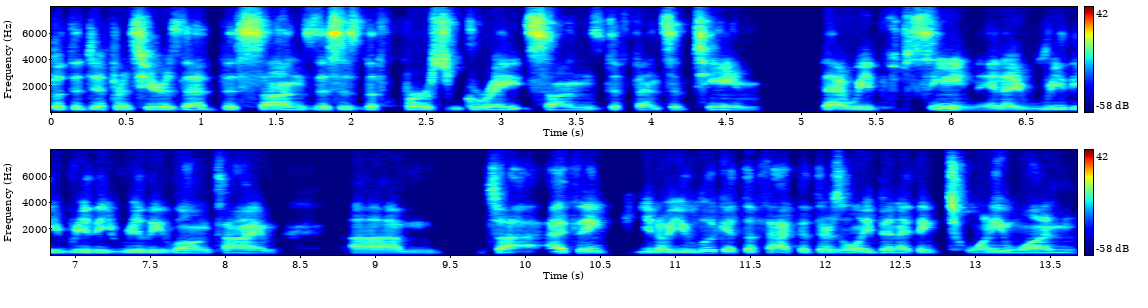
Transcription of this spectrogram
but the difference here is that the Suns, this is the first great Suns defensive team that we've seen in a really, really, really long time. Um, so I, I, think you know you look at the fact that there's only been I think 21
